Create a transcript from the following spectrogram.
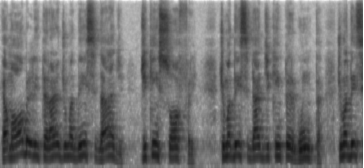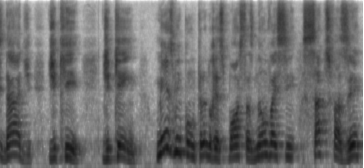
é uma obra literária de uma densidade de quem sofre, de uma densidade de quem pergunta, de uma densidade de que de quem mesmo encontrando respostas, não vai se satisfazer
